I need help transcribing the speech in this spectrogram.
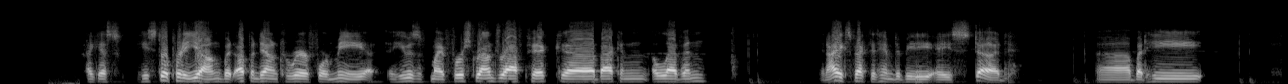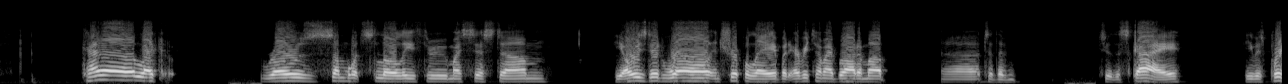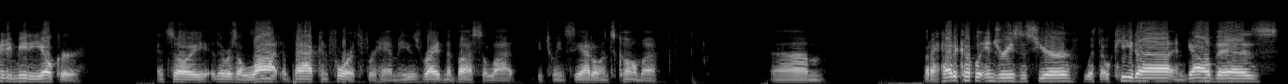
I guess he's still pretty young, but up and down career for me. He was my first round draft pick uh, back in eleven, and I expected him to be a stud, uh, but he kind of like rose somewhat slowly through my system. He always did well in AAA, but every time I brought him up uh, to the to the sky, he was pretty mediocre, and so he, there was a lot of back and forth for him. He was riding the bus a lot between Seattle and Tacoma. Um, but I had a couple injuries this year with Okita and Galvez.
